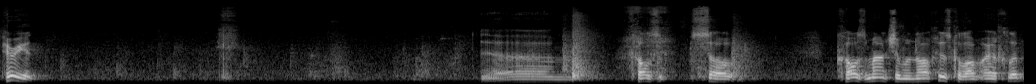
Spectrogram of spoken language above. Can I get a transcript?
Period. Um, so, calls mancha monachis kalam eichlim.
